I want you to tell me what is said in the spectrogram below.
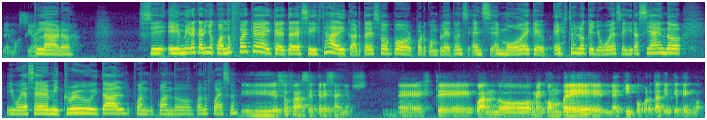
la emoción. claro. Sí, y mira, cariño, ¿cuándo fue que, que te decidiste a dedicarte a eso por, por completo, en- en modo de que esto es lo que yo voy a seguir haciendo y voy a hacer mi crew y tal? ¿Cuándo, cuándo, cuándo fue eso? Y eso fue hace tres años. Este, cuando me compré el equipo portátil que tengo.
